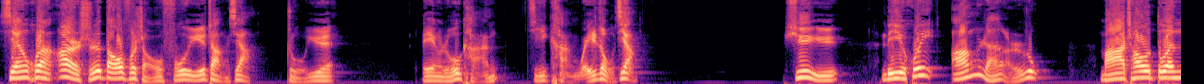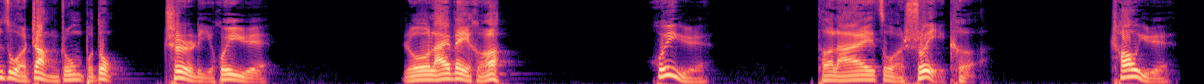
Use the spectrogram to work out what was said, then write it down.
先唤二十刀斧手伏于帐下，主曰：“令汝砍，即砍为肉酱。”须臾，李辉昂然而入，马超端坐帐中不动，斥李辉曰：“汝来为何？”辉曰：“特来做说客。”超曰：“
